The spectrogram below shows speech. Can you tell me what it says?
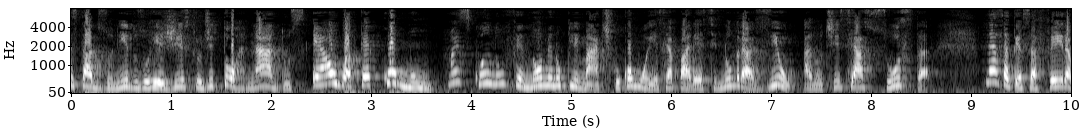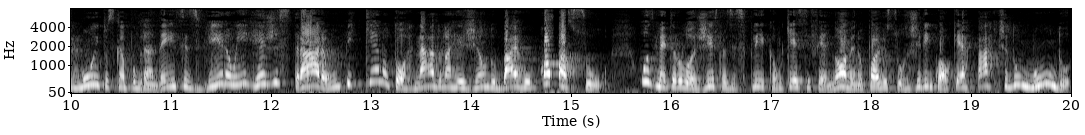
Estados Unidos, o registro de tornados é algo até comum, mas quando um fenômeno climático como esse aparece no Brasil, a notícia assusta. Nessa terça-feira, muitos campograndenses viram e registraram um pequeno tornado na região do bairro Copa Sul. Os meteorologistas explicam que esse fenômeno pode surgir em qualquer parte do mundo,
